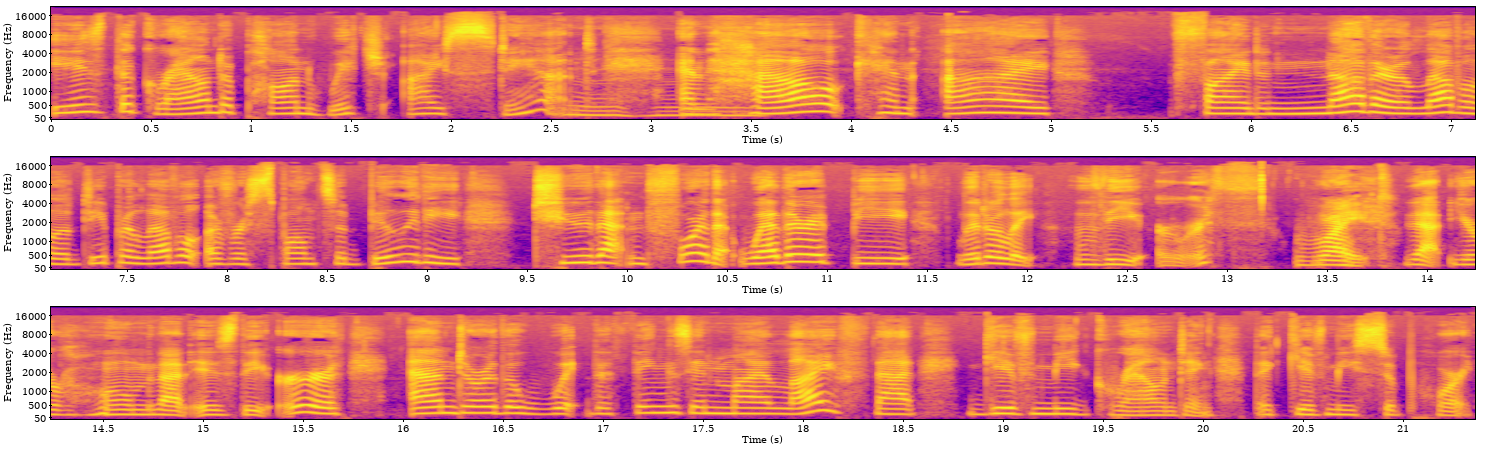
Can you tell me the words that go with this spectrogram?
is the ground upon which I stand? And mm-hmm. how can I find another level, a deeper level of responsibility to that and for that, whether it be literally the earth, Right. That your home that is the earth, and or the the things in my life that give me grounding, that give me support,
